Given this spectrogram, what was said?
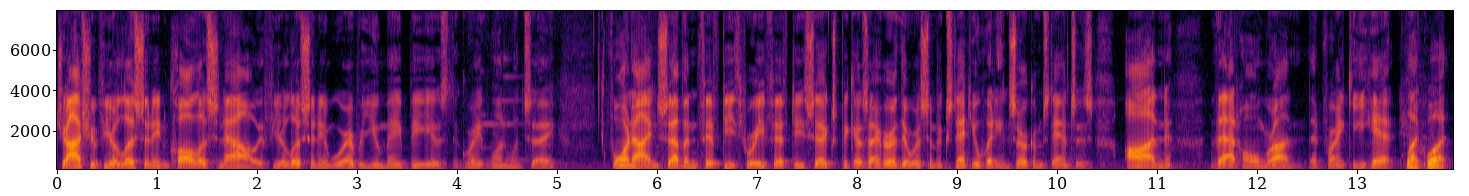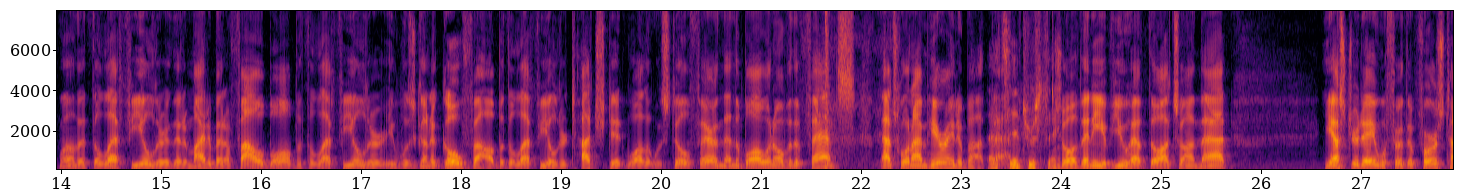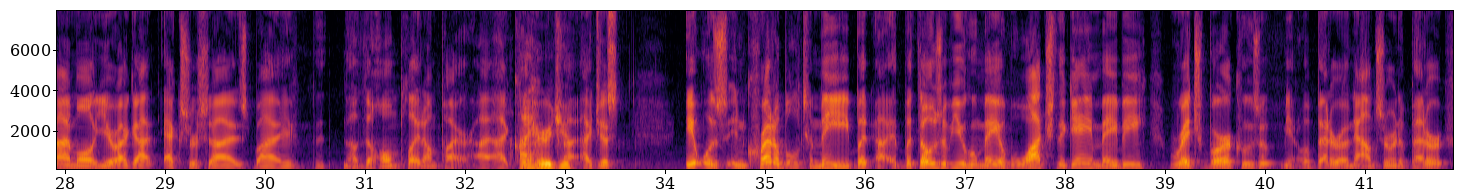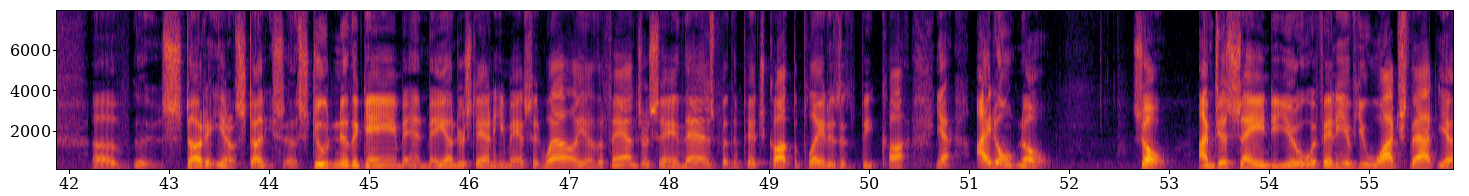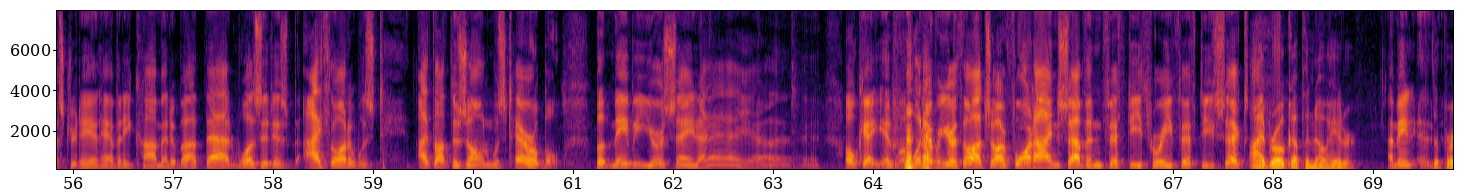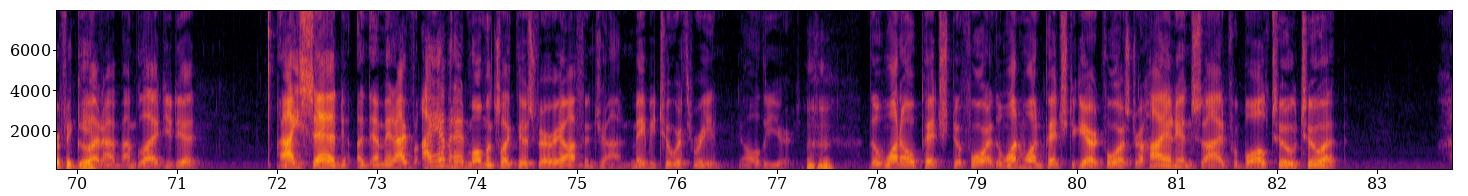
Josh, if you're listening, call us now. If you're listening, wherever you may be, as the great one would say. 497 5356, because I heard there were some extenuating circumstances on that home run that Frankie hit. Like what? Well, that the left fielder, that it might have been a foul ball, but the left fielder, it was going to go foul, but the left fielder touched it while it was still fair, and then the ball went over the fence. That's what I'm hearing about That's that. interesting. So if any of you have thoughts on that, yesterday, for the first time all year, I got exercised by the, home plate umpire. I, I, couldn't- heard you. I, I just. It was incredible to me, but uh, but those of you who may have watched the game, maybe Rich Burke, who's a you know a better announcer and a better uh, study you know study, student of the game, and may understand. He may have said, well, you know, the fans are saying this, but the pitch caught the plate as it's be caught. Yeah, I don't know. So I'm just saying to you, if any of you watched that yesterday and have any comment about that, was it as I thought it was? I thought the zone was terrible, but maybe you're saying, eh, yeah, eh. okay, whatever your thoughts are. 497 5356. I broke up the no hitter. I mean, The perfect game. Good. I'm, I'm glad you did. I said, I mean, I've, I haven't had moments like this very often, John. Maybe two or three in all the years. Mm-hmm. The 1 0 pitch to four, the 1 1 pitch to Garrett Forrester, high and inside for ball two, two.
